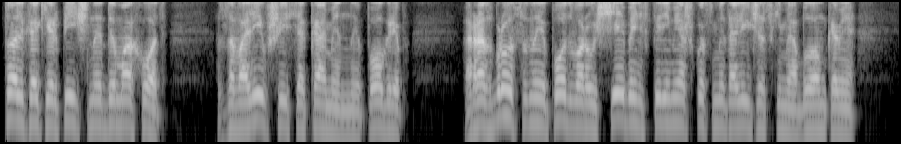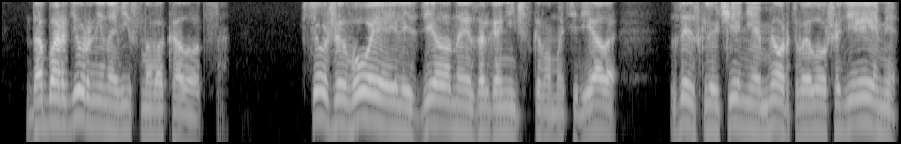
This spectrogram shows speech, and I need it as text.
Только кирпичный дымоход, завалившийся каменный погреб, разбросанный по двору щебень вперемешку с металлическими обломками — да бордюр ненавистного колодца. Все живое или сделанное из органического материала, за исключением мертвой лошади Эми,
